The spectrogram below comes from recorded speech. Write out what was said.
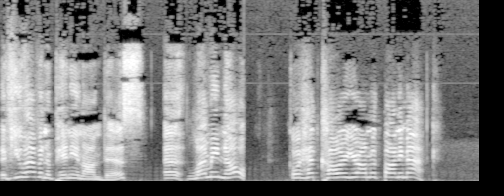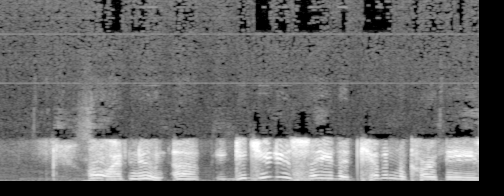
If you have an opinion on this, uh, let me know. Go ahead, caller. You're on with Bonnie Mac. Oh, afternoon. Uh, did you just say that Kevin McCarthy's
